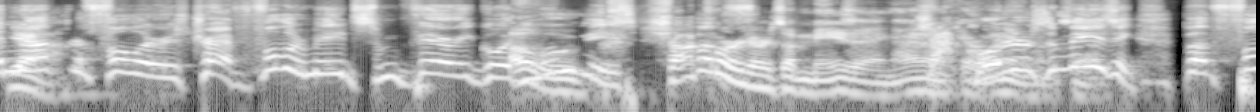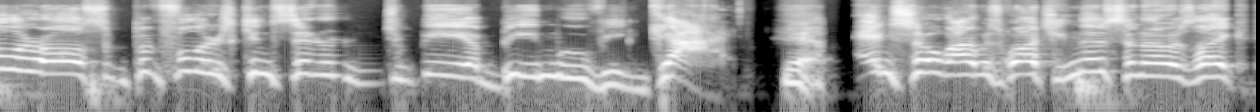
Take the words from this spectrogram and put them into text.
And Yeah. not that Fuller is trash. Fuller made some very good Oh, movies. Shock Corridor is amazing. I Shock care is amazing, but Fuller also, but Fuller is considered to be a B movie guy. Yeah. And so I was watching this and I was like,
